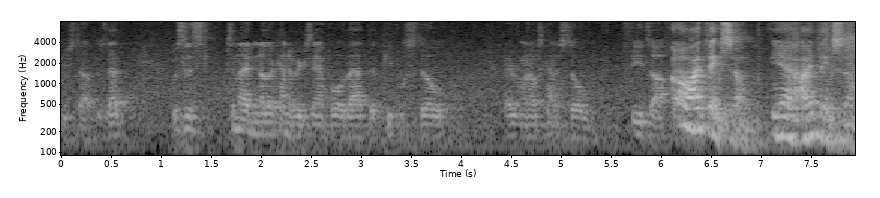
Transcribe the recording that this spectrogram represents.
juiced up. Is that, was this tonight another kind of example of that, that people still, everyone else kind of still feeds off? that? Oh, I think so. Yeah, I think so.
